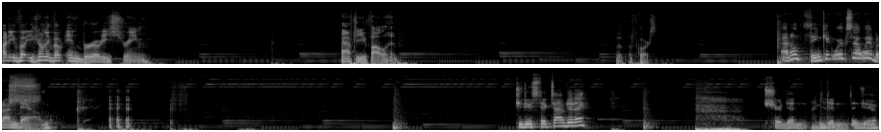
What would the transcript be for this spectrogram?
How do you vote? You can only vote in Brody's stream after you follow him. Of course. I don't think it works that way, but I'm down. Did you do stick time today? Sure didn't. I You didn't. didn't, did you?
